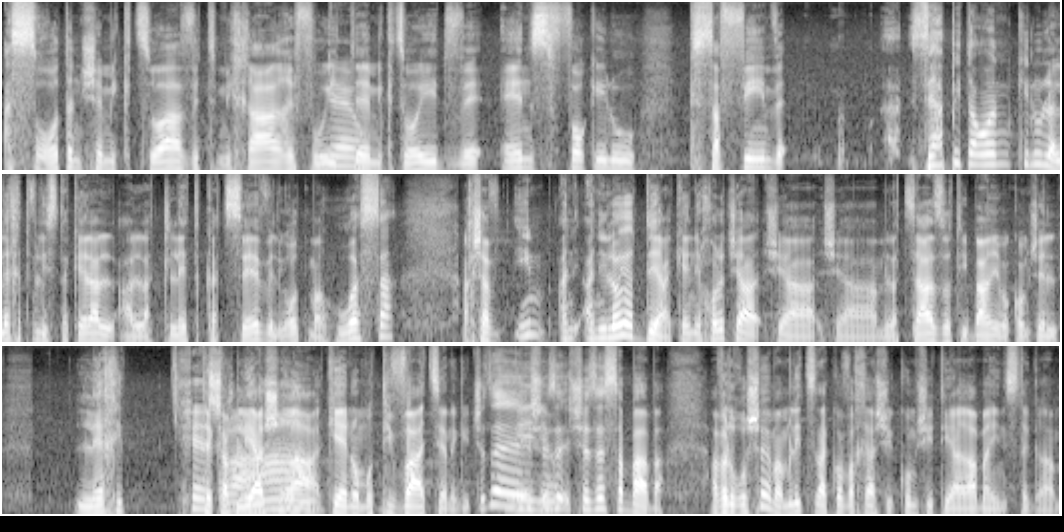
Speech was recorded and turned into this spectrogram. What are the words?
עשרות אנשי מקצוע ותמיכה רפואית זהו. אה, מקצועית, ואין ספור כאילו כספים, ו... זה הפתרון, כאילו ללכת ולהסתכל על, על אתלט קצה ולראות מה הוא עשה. עכשיו, אם, אני, אני לא יודע, כן, יכול להיות שה, שה, שההמלצה הזאת היא באה ממקום של לכי תקבלי השראה, כן, או מוטיבציה נגיד, שזה, בדיוק. שזה, שזה סבבה. אבל רושם, ממליץ לעקוב אחרי השיקום שהיא תיארה באינסטגרם.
